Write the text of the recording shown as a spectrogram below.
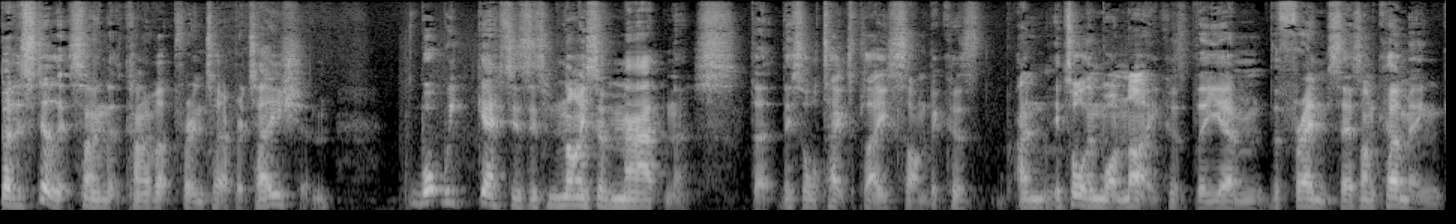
but it's still it's something that's kind of up for interpretation. what we get is this night of madness that this all takes place on because and it's all in one night because the um the friend says I'm coming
